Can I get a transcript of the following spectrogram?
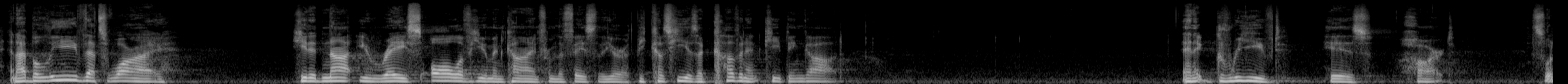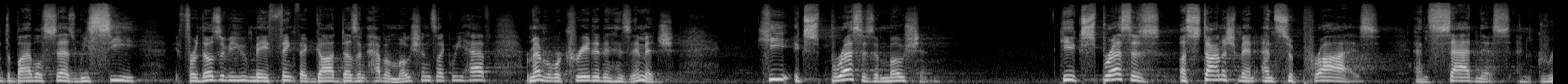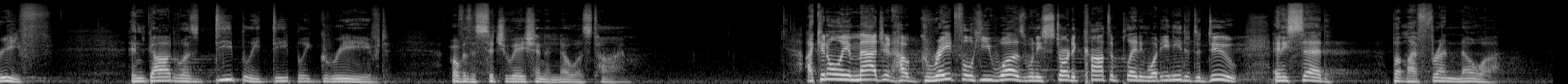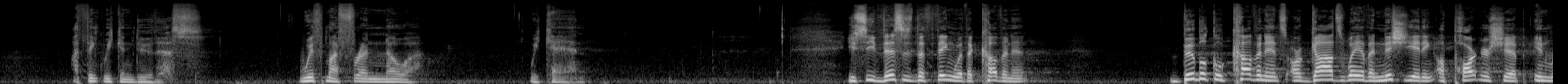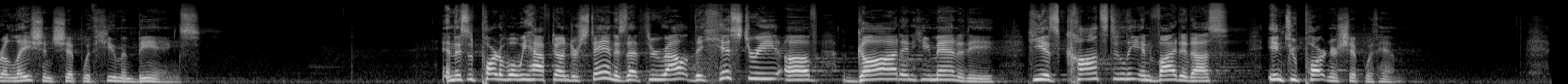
And I believe that's why he did not erase all of humankind from the face of the earth, because he is a covenant keeping God. And it grieved his heart. That's what the Bible says. We see for those of you who may think that God doesn't have emotions like we have, remember, we're created in His image. He expresses emotion, He expresses astonishment and surprise and sadness and grief. And God was deeply, deeply grieved over the situation in Noah's time. I can only imagine how grateful he was when he started contemplating what he needed to do. And he said, But my friend Noah, I think we can do this. With my friend Noah, we can. You see, this is the thing with a covenant. Biblical covenants are God's way of initiating a partnership in relationship with human beings. And this is part of what we have to understand is that throughout the history of God and humanity, He has constantly invited us into partnership with Him.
